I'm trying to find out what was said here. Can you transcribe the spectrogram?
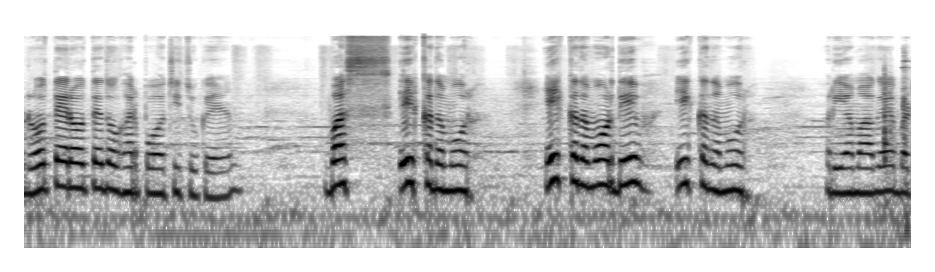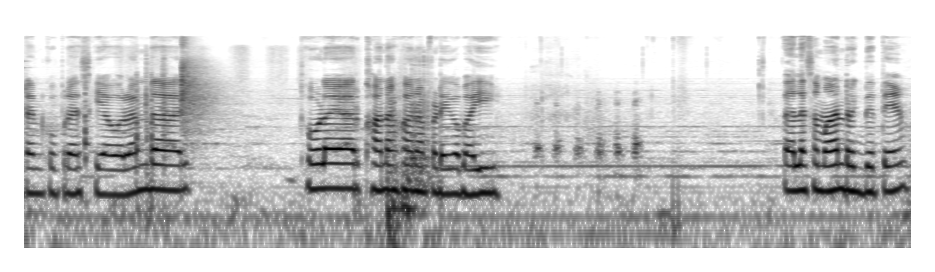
रोते रोते तो घर पहुँच ही चुके हैं। बस एक कदम और, एक कदम और, देव, एक कदम और। और ये हम आ गए, बटन को प्रेस किया और अंदर। थोड़ा यार खाना खाना पड़ेगा भाई। पहले सामान रख देते हैं।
